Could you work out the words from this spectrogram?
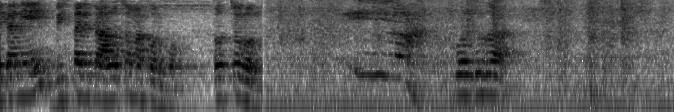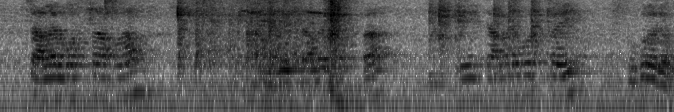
এটা নিয়ে বিস্তারিত আলোচনা করব। তো চলুন। বন্ধুরা, চালের বস্তা আনলাম। চালের বস্তা, এই চালের বস্তাই উপরে যাব।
